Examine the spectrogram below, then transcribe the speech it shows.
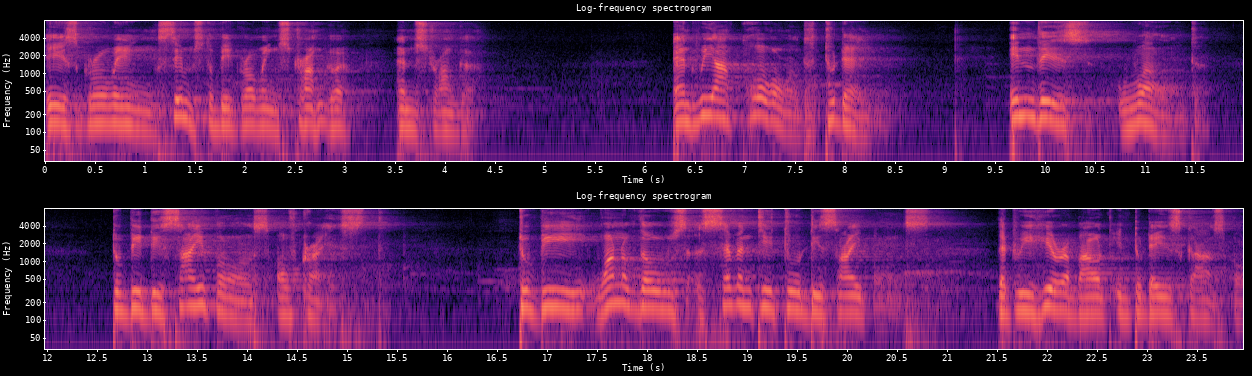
is growing, seems to be growing stronger and stronger. And we are called today in this world to be disciples of Christ, to be one of those 72 disciples that we hear about in today's gospel.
